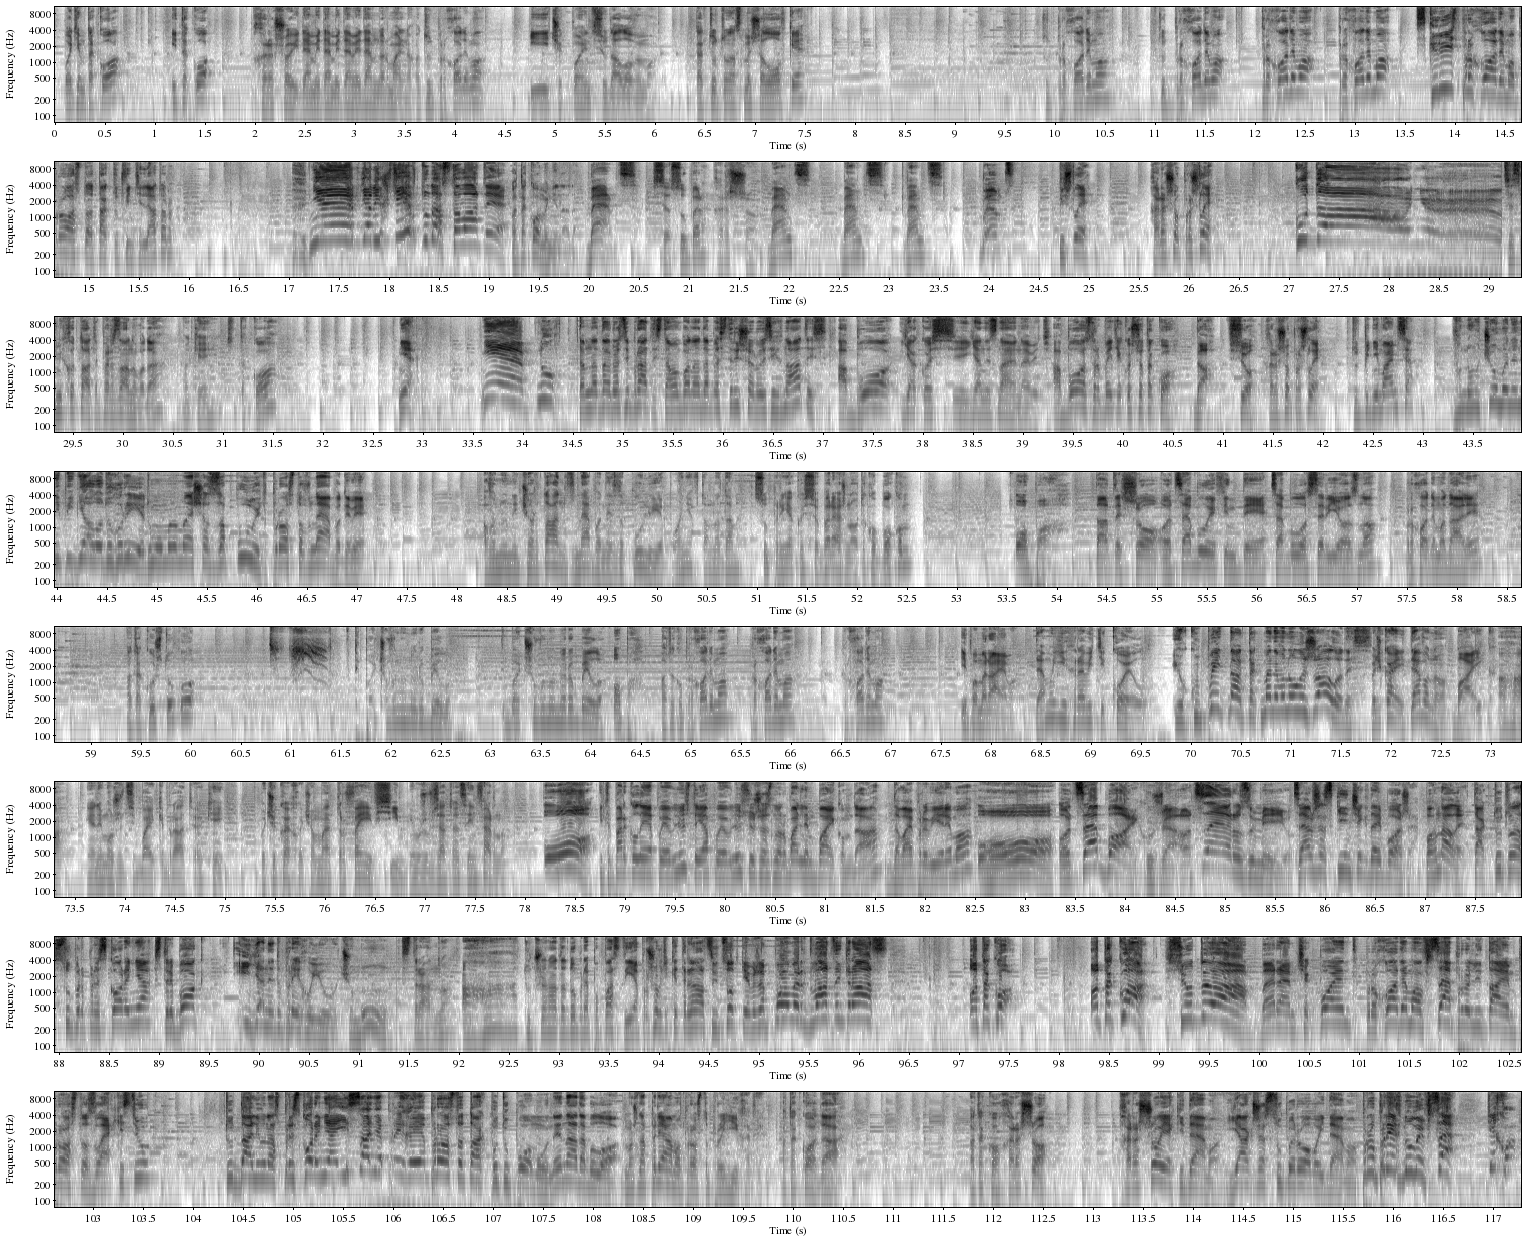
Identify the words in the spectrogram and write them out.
Потім тако. І тако. Хорошо, йдемо, йдемо, йдемо, йдемо нормально. А тут проходимо. І чекпоінт сюди ловимо. Так, тут у нас мишеловки. Тут проходимо. Тут проходимо. Проходимо. Проходимо. Скрізь проходимо просто. Так, тут вентилятор. Ні, я не хотів туди ставати! Отако мені треба. Бемц. Все, супер. Хорошо. Бемц. Бемц. Бемц. Бемц. Пішли. Хорошо, пройшли. Куда? Ні. Це сміхота, тепер заново, да? Окей. Тако. Ні. Ні, ну там треба розібратись, там або треба швидше розігнатись, або якось, я не знаю навіть. Або зробити якось отако. Да, все, хорошо, пройшли. Тут піднімаємося. Воно чого мене не підняло до гори? Я думав, воно мене зараз запулить просто в небо, диви. А воно не чортан в небо не запулює, поняв? Там треба супер якось обережно. Отако боком. Опа! Та ти що? Оце були фінти. Це було серйозно. Проходимо далі. Отаку штуку. Ти що воно не робило. Ти що воно не робило. Опа. Отако проходимо, проходимо, проходимо. І помираємо. Де мої Gravity Coil? І купить надо, так в мене воно лежало десь. Почекай, де воно? Байк? Ага, я не можу ці байки брати, окей. Почекай, хоча в мене трофеї всім. Я можу взяти оце інферно. О! І тепер, коли я появлюсь, то я появлюсь уже з нормальним байком, да? Давай перевіримо. О, оце байк уже, оце я розумію. Це вже скінчик, дай Боже. Погнали. Так, тут у нас супер прискорення, стрибок. І я не допригую. Чому? Странно. Ага, тут ще треба добре попасти. Я пройшов тільки 13%, я вже помер 20 раз. Отако! Отако! Сюди! Беремо чекпоінт, проходимо, все пролітаємо просто з легкістю. Тут далі у нас прискорення, і Саня пригає просто так по-тупому. Не треба було. Можна прямо просто проїхати. Отако, да. Отако, хорошо. Хорошо, як ідемо. Як же суперово йдемо. Пропригнули, все! Тихо!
